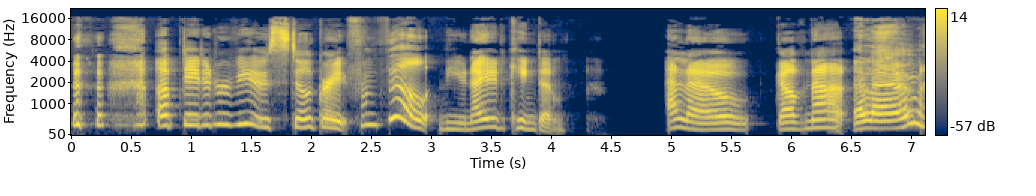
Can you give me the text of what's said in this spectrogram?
Updated reviews, still great. From Phil in the United Kingdom. Hello, Governor. Hello.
